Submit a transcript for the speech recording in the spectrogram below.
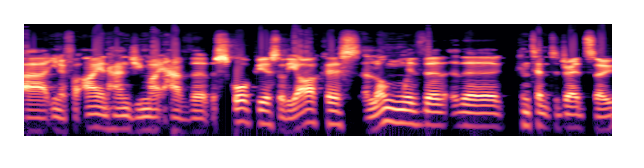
Uh, you know, for Iron Hands, you might have the the Scorpius or the Arcus along with the the Contemptor Dread. So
